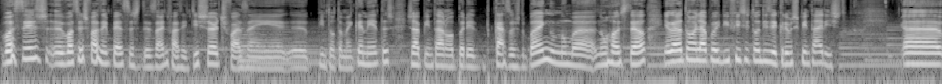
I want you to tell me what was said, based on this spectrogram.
Vocês, eh, vocês fazem peças de design, fazem t-shirts, fazem, eh, pintam também canetas, já pintaram a parede de casas de banho numa, num hostel e agora estão a olhar para o edifício e estão a dizer: queremos pintar isto. Uh,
